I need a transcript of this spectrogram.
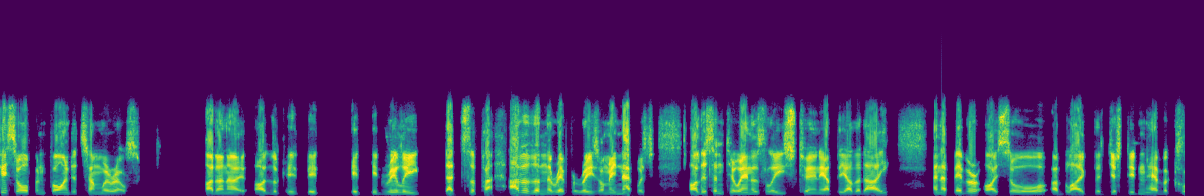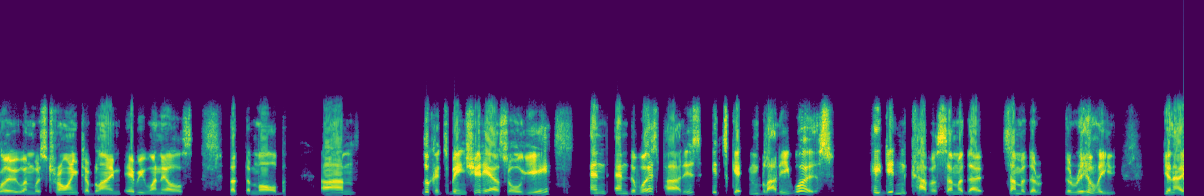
piss off and find it somewhere else. I don't know. I look it it it, it really that's the part other than the referees i mean that was i listened to annesley's turnout the other day and if ever i saw a bloke that just didn't have a clue and was trying to blame everyone else but the mob um, look, it's been shithouse all year, and and the worst part is it's getting bloody worse. He didn't cover some of the some of the the really, you know,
